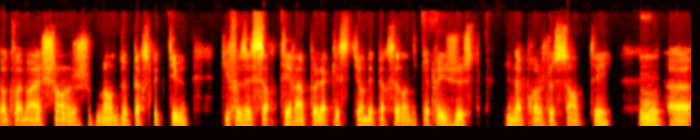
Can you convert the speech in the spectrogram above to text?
donc vraiment un changement de perspective qui faisait sortir un peu la question des personnes handicapées juste d'une approche de santé mmh. euh,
